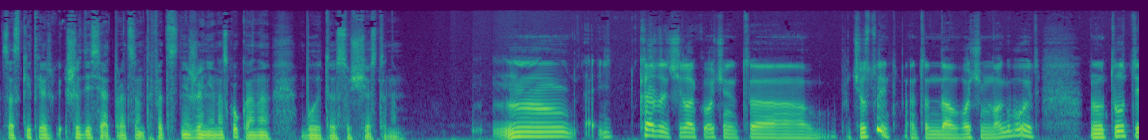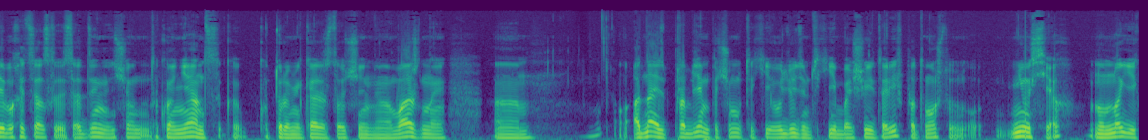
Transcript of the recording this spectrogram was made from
со скидкой 60%. Это снижение, насколько оно будет э, существенным? Каждый человек очень это чувствует, это да, очень много будет. Но тут я бы хотел сказать один еще такой нюанс, который, мне кажется, очень важный одна из проблем, почему такие у людям такие большие тарифы, потому что не у всех, но у многих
